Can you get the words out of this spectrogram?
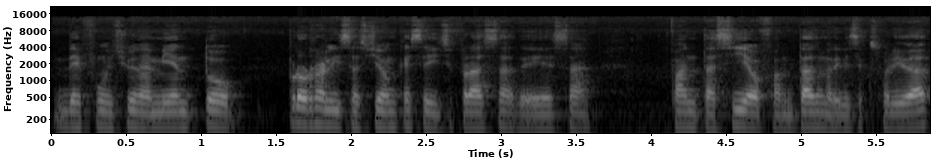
de funcionamiento pro realización que se disfraza de esa fantasía o fantasma de bisexualidad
